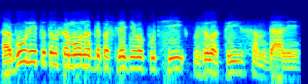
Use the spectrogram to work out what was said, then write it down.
Обули Тутанхамона для последнего пути в золотые сандалии.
